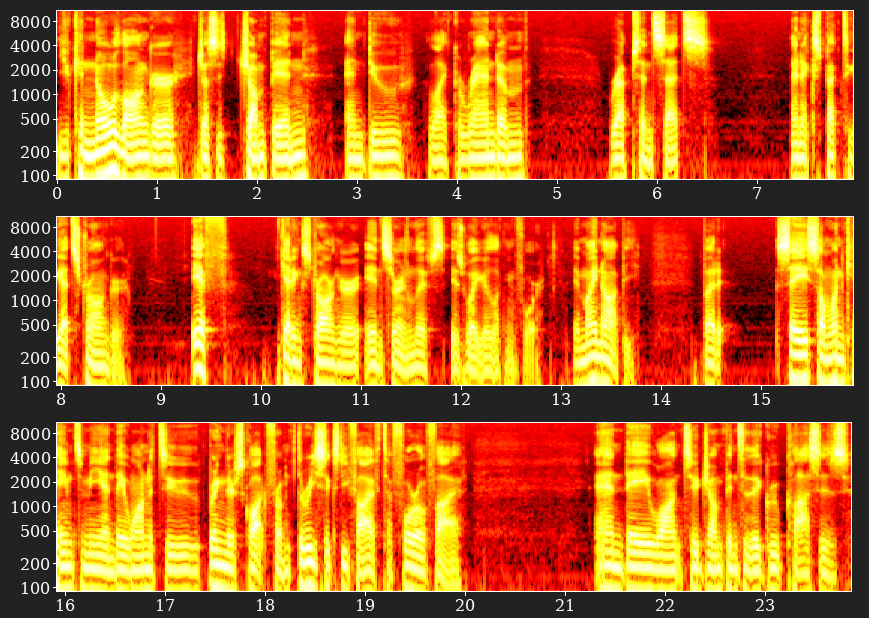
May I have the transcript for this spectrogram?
you can no longer just jump in and do like random reps and sets and expect to get stronger. If getting stronger in certain lifts is what you're looking for. It might not be. But say someone came to me and they wanted to bring their squat from 365 to 405 and they want to jump into the group classes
